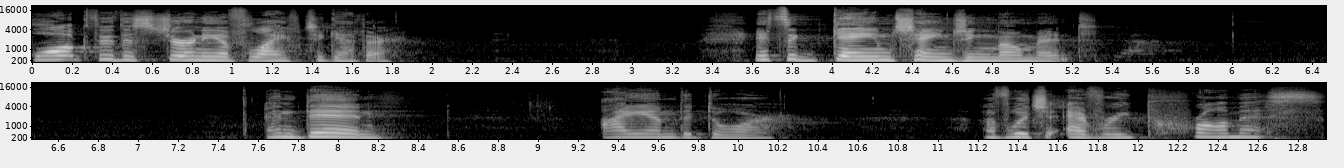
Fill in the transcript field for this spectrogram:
walk through this journey of life together. It's a game changing moment. And then I am the door of which every promise,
